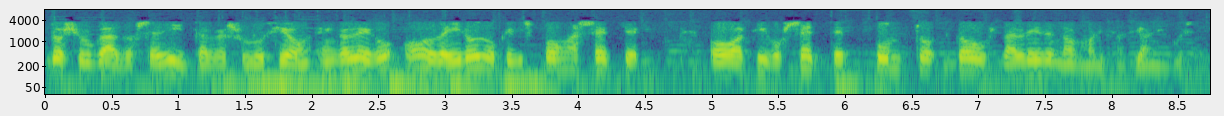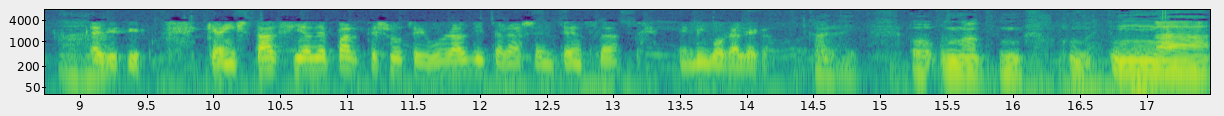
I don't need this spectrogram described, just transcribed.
do xulgado se dita resolución en galego ou deiro do que dispón a sete o artigo 7.2 da Lei de Normalización Lingüística. Ajá. É dicir, que a instancia de partes o tribunal ditará sentenza en lingua galega. Carai, o, unha, unha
